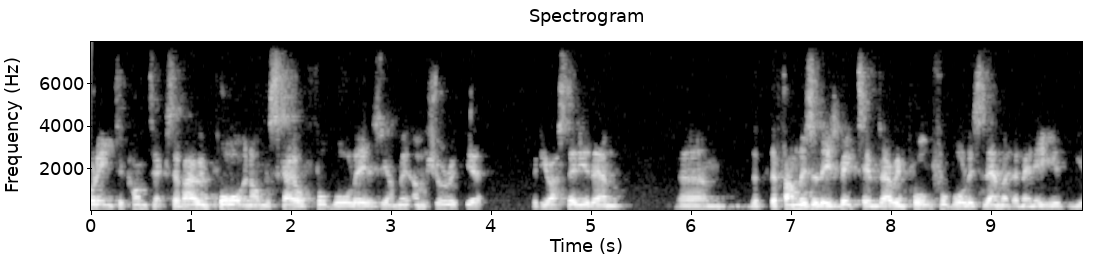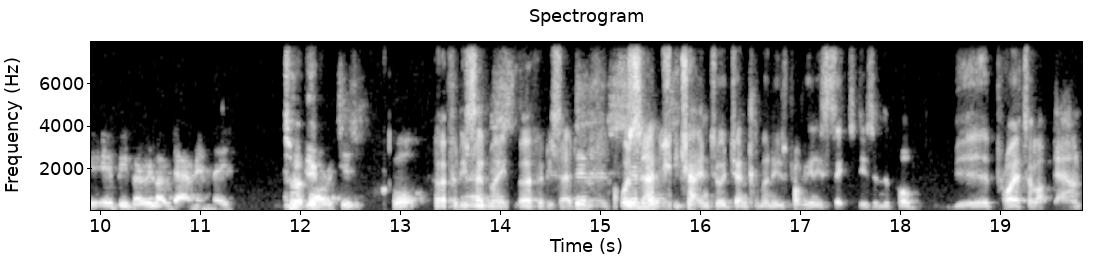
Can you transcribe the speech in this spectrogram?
put it into context of how important on the scale football is. I mean, I'm sure if you if you asked any of them, um, the, the, families of these victims, how important football is to them at the minute, you, you, it'd be very low down in the, in the priorities. But, perfectly um, said, mate. Perfectly said. Sim- I was actually chatting to a gentleman who's probably in his sixties in the pub uh, prior to lockdown,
